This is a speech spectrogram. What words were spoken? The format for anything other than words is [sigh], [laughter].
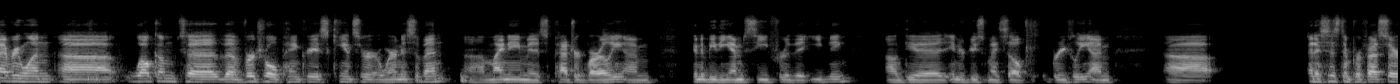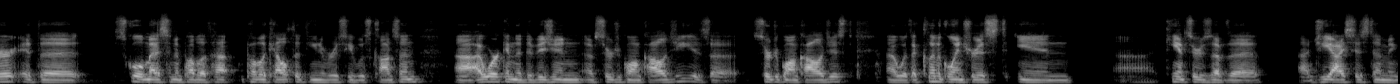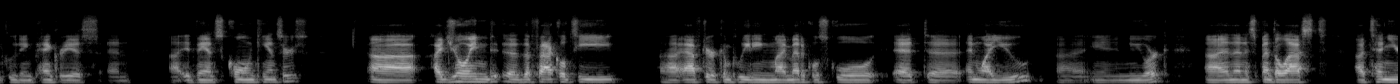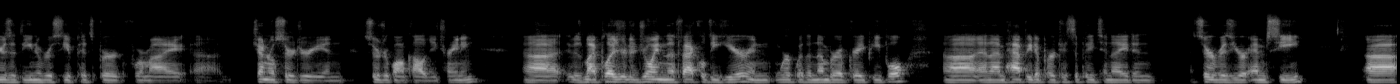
Hi, everyone. Uh, welcome to the virtual pancreas cancer awareness event. Uh, my name is Patrick Varley. I'm going to be the MC for the evening. I'll get, introduce myself briefly. I'm uh, an assistant professor at the School of Medicine and Public, Public Health at the University of Wisconsin. Uh, I work in the Division of Surgical Oncology as a surgical oncologist uh, with a clinical interest in uh, cancers of the GI system, including pancreas and advanced colon cancers. Uh, I joined uh, the faculty after completing my medical school at NYU in New York. and then I spent the last 10 years at the University of Pittsburgh for my general surgery and surgical oncology training. Uh, it was my pleasure to join the faculty here and work with a number of great people. Uh, and I'm happy to participate tonight and serve as your MC. Uh,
